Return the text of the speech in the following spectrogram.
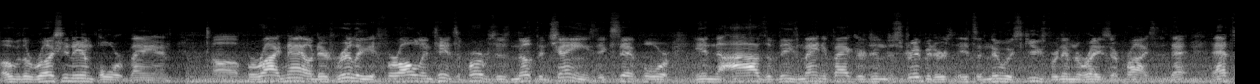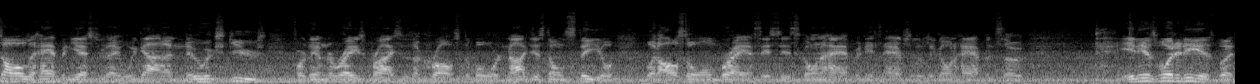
over the Russian import ban. Uh, for right now, there's really, for all intents and purposes, nothing changed except for in the eyes of these manufacturers and distributors, it's a new excuse for them to raise their prices. That That's all that happened yesterday. We got a new excuse for them to raise prices across the board, not just on steel, but also on brass. It's just going to happen. It's absolutely going to happen. So it is what it is. But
